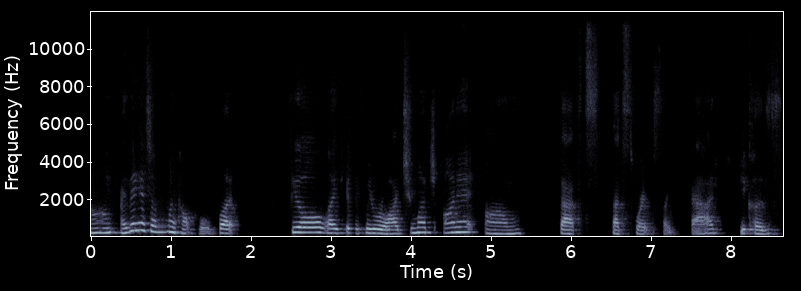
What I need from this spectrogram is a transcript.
Um, I think it's definitely helpful, but feel like if we rely too much on it, um, that's, that's where it's like bad, because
